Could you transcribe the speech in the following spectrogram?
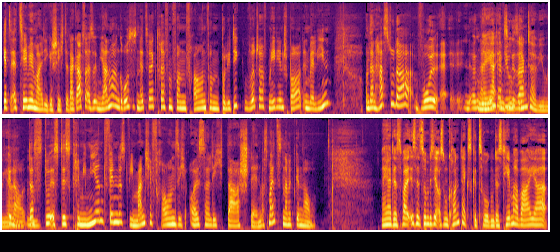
Jetzt erzähl mir mal die Geschichte. Da gab es also im Januar ein großes Netzwerktreffen von Frauen von Politik, Wirtschaft, Medien, Sport in Berlin. Und dann hast du da wohl äh, in irgendeinem naja, Interview in so gesagt, Interview, ja. genau, mhm. dass du es diskriminierend findest, wie manche Frauen sich äußerlich darstellen. Was meinst du damit genau? Naja, das war, ist jetzt so ein bisschen aus dem Kontext gezogen. Das Thema war ja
